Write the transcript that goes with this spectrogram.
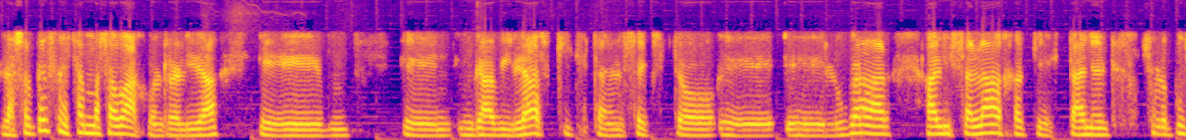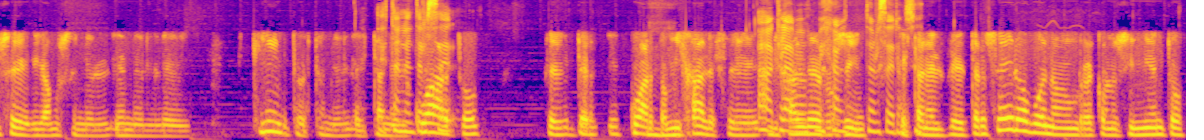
las sorpresas están más abajo en realidad en Gavilaski, que está en el sexto eh, eh, lugar, Ali Salaja, que está en el, yo lo puse, digamos, en el, en el eh, quinto, está en el, está, en el, cuarto. El, cuarto, Mijales, ah, Mijal de Rosín, está en el, tercero, bueno, un reconocimiento,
